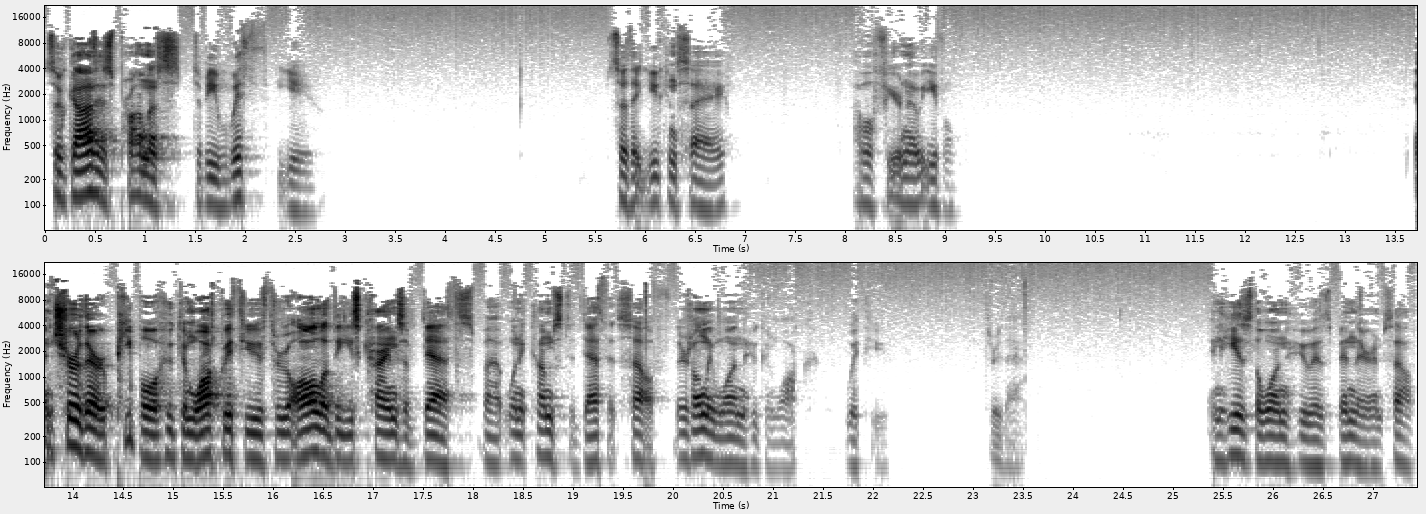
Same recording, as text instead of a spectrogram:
So God has promised to be with you so that you can say, I will fear no evil. And sure, there are people who can walk with you through all of these kinds of deaths, but when it comes to death itself, there's only one who can walk with you through that. And he is the one who has been there himself,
